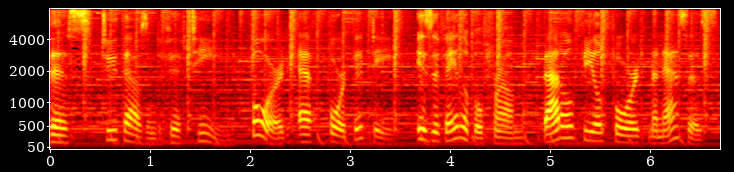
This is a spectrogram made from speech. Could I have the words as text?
This 2015 Ford F-450 is available from Battlefield Ford Manassas.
